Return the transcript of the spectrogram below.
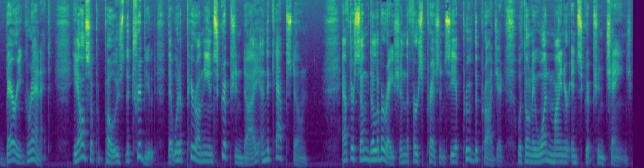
Barre granite. He also proposed the tribute that would appear on the inscription die and the capstone. After some deliberation, the First Presidency approved the project with only one minor inscription change.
